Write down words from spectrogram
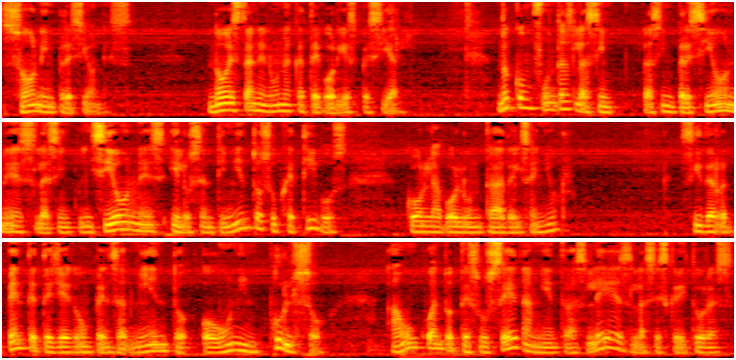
son impresiones. No están en una categoría especial. No confundas las, impresiones, las intuiciones y los sentimientos subjetivos con la voluntad del Señor. Si de repente te llega un pensamiento o un impulso, aun cuando te suceda mientras lees las escrituras,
